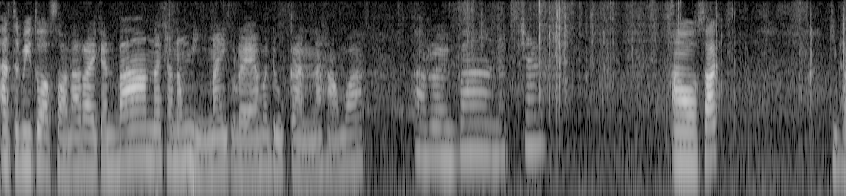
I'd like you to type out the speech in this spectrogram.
อาจจะมีตัวอักษรอะไรกันบ้างนะคะ น้องหมีมาอีกแล้วมาดูกันนะคะว่า อะไรบ้างนะจ๊ะ เอาสักกี่ใบ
